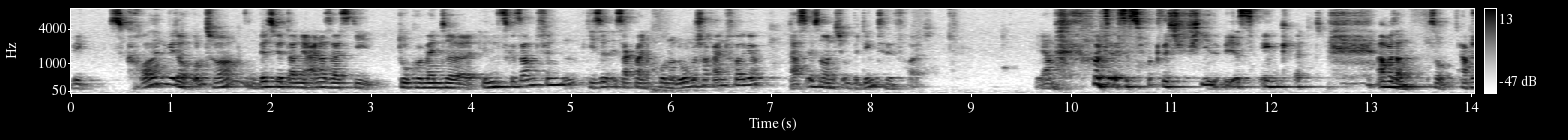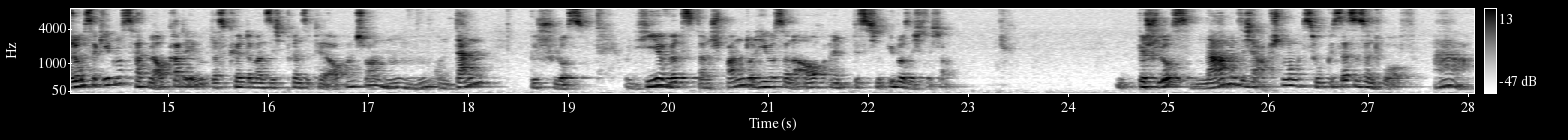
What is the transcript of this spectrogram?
Wir scrollen wieder runter, bis wir dann ja einerseits die Dokumente insgesamt finden. Diese, ich sag mal, in chronologischer Reihenfolge. Das ist noch nicht unbedingt hilfreich. Ja, und es ist wirklich viel, wie ihr sehen könnt. Aber dann, so, Abstimmungsergebnis hatten wir auch gerade eben. Das könnte man sich prinzipiell auch anschauen. Mhm. Und dann Beschluss. Und hier wird es dann spannend und hier wird es dann auch ein bisschen übersichtlicher. Beschluss, namentliche Abstimmung zu Gesetzesentwurf. Ah,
